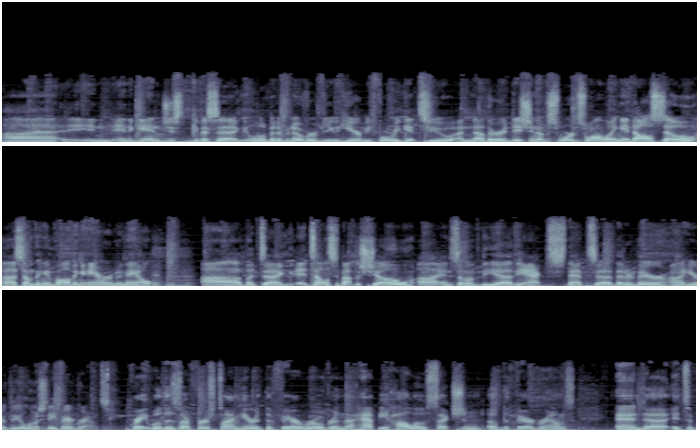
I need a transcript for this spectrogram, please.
Uh, and, and again, just give us a, a little bit of an overview here before we get to another edition of sword swallowing, and also uh, something involving a hammer and a nail. Uh, but tell us about the show and some of the the acts that that are there here at the Illinois State Fairgrounds. Great. Well, this is our first time here at the fair. We're over in the Happy Hollow section of the fairgrounds, and uh, it's a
